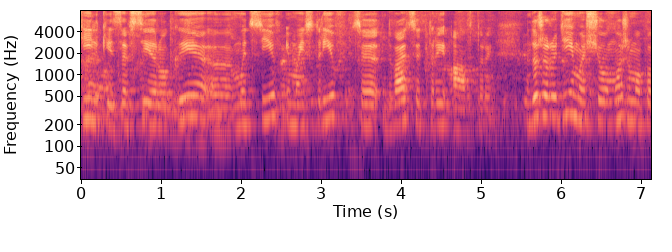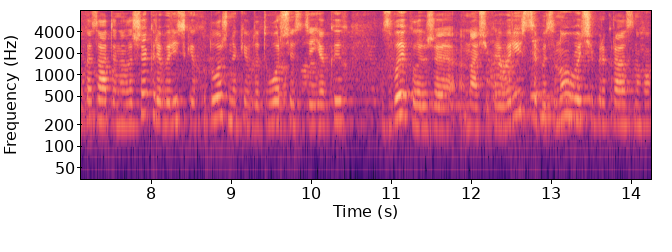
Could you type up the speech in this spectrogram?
кількість за всі роки е, митців і майстрів. Це 23 автори. Ми дуже радіємо, що можемо показати не лише криворізьких художників, до творчості яких звикли вже наші криворіжці, поціновувачі прекрасного.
